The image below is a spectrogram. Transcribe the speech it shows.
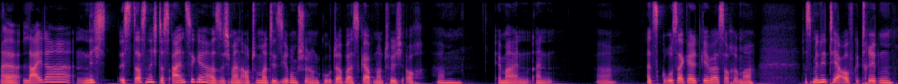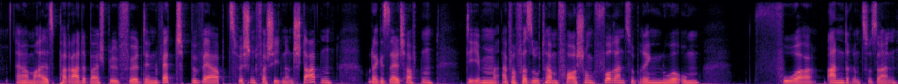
Äh, leider nicht, ist das nicht das Einzige. Also ich meine, Automatisierung schön und gut, aber es gab natürlich auch ähm, immer ein, ein äh, als großer Geldgeber ist auch immer das Militär aufgetreten, ähm, als Paradebeispiel für den Wettbewerb zwischen verschiedenen Staaten oder Gesellschaften, die eben einfach versucht haben, Forschung voranzubringen, nur um vor anderen zu sein.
